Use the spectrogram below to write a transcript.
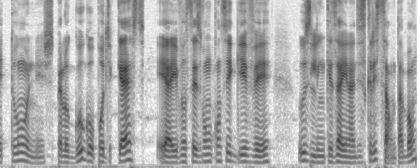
iTunes, pelo Google Podcast, e aí vocês vão conseguir ver os links aí na descrição, tá bom?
